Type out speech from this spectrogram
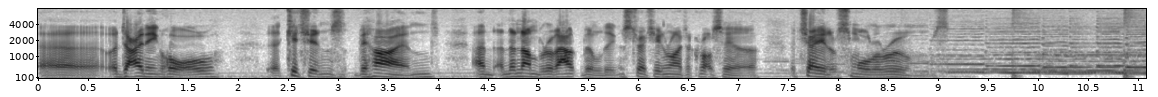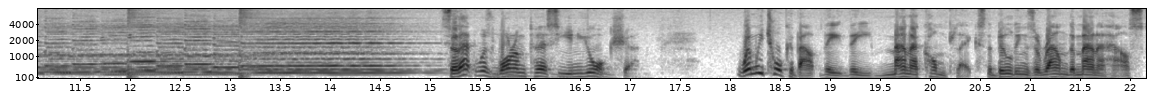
uh, a dining hall, uh, kitchens behind, and, and a number of outbuildings stretching right across here, a chain of smaller rooms. So that was Wharram Percy in Yorkshire. When we talk about the, the manor complex, the buildings around the manor house,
